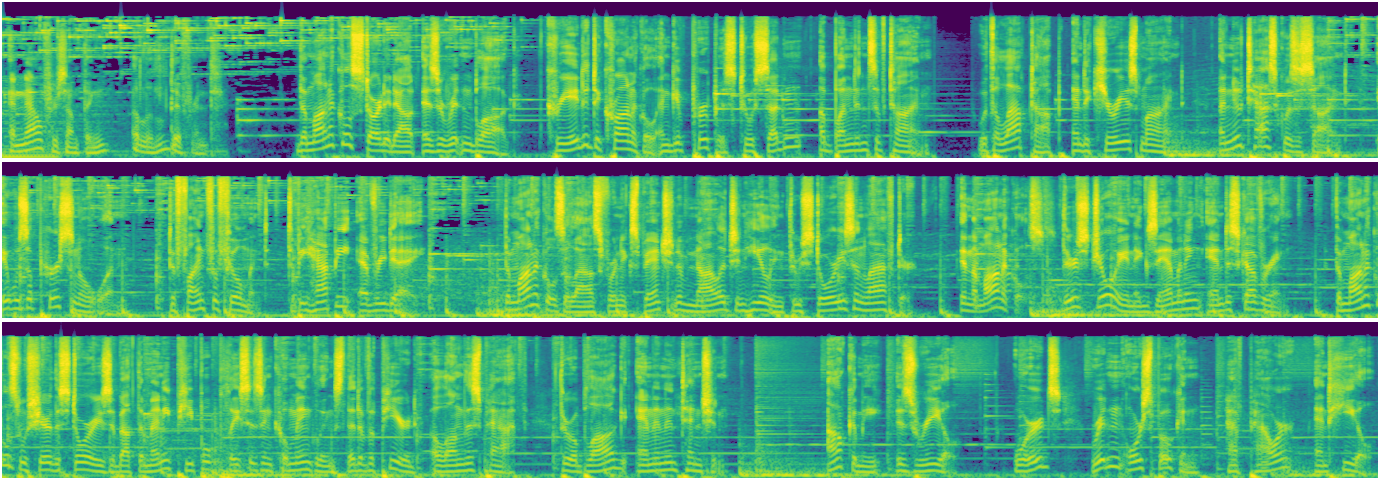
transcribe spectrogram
And now for something a little different. The Monicle started out as a written blog, created to chronicle and give purpose to a sudden abundance of time. With a laptop and a curious mind, a new task was assigned. It was a personal one to find fulfillment, to be happy every day. The Monicles allows for an expansion of knowledge and healing through stories and laughter. In the Monicles, there's joy in examining and discovering. The Monicles will share the stories about the many people, places, and comminglings that have appeared along this path through a blog and an intention. Alchemy is real. Words, written or spoken, have power and heal.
